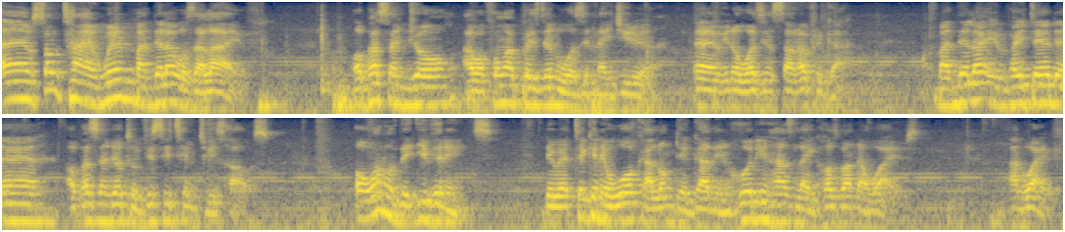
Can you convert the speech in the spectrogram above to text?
Um, sometime when Mandela was alive, Obasanjo, our former president, was in Nigeria. Uh, you know, was in South Africa. Mandela invited uh, Obasanjo to visit him to his house. On one of the evenings, they were taking a walk along the garden, holding hands like husband and wives and wife.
